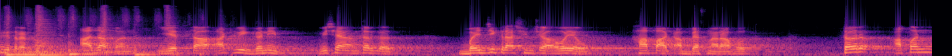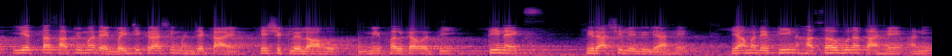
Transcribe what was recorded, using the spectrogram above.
मित्रांनो आज आपण इयत्ता आठवी गणित विषयाअंतर्गत बैजिक राशींचे अवयव हा पाठ अभ्यासणार आहोत. तर आपण इयत्ता सातवीमध्ये बैजिक राशी म्हणजे काय हे शिकलेलो आहोत. मी फलकावरती तीन एक्स ही राशी लिहिलेली आहे. यामध्ये तीन हा सहगुणक आहे आणि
